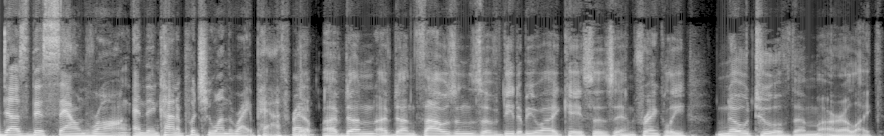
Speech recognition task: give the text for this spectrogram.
Does this sound wrong? And then kind of put you on the right path, right? Yep. I've done I've done thousands of DWI cases, and frankly, no two of them are alike.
